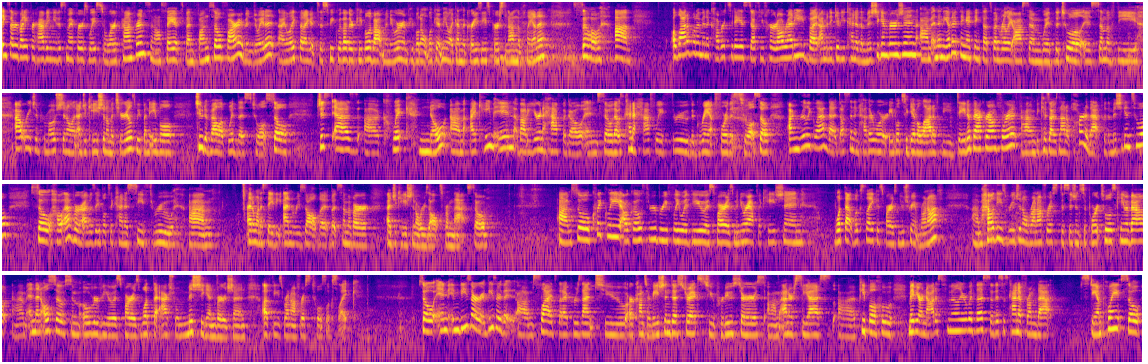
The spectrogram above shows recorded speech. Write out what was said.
Thanks everybody for having me. This is my first Waste to Worth conference and I'll say it's been fun so far. I've enjoyed it. I like that I get to speak with other people about manure and people don't look at me like I'm the craziest person on the planet. So um, a lot of what I'm going to cover today is stuff you've heard already, but I'm going to give you kind of the Michigan version. Um, and then the other thing I think that's been really awesome with the tool is some of the outreach and promotional and educational materials we've been able to develop with this tool. So just as a quick note, um, I came in about a year and a half ago, and so that was kind of halfway through the grant for this tool. So I'm really glad that Dustin and Heather were able to give a lot of the data background for it um, because I was not a part of that for the Michigan tool. So, however, I was able to kind of see through. Um, I don't want to say the end result, but but some of our educational results from that. So um, so quickly, I'll go through briefly with you as far as manure application, what that looks like as far as nutrient runoff, um, how these regional runoff risk decision support tools came about, um, and then also some overview as far as what the actual Michigan version of these runoff risk tools looks like. So, and, and these are these are the um, slides that I present to our conservation districts, to producers, um, NRCS, uh, people who maybe are not as familiar with this. So this is kind of from that standpoint. So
